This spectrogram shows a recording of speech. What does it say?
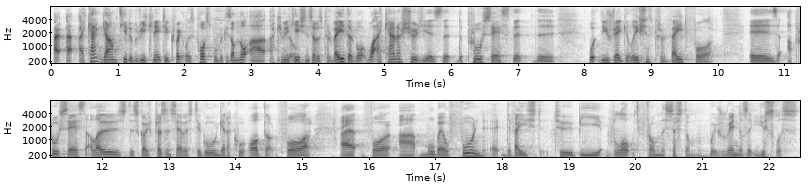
I, I can't guarantee they'll be reconnected as quickly as possible because I'm not a, a communication no. service provider. But what I can assure you is that the process that the, what these regulations provide for is a process that allows the Scottish Prison Service to go and get a court order for uh, for a mobile phone uh, device to be blocked from the system, which renders it useless.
